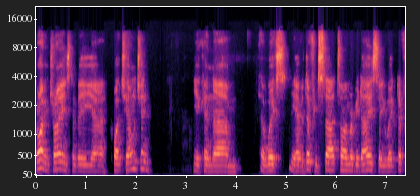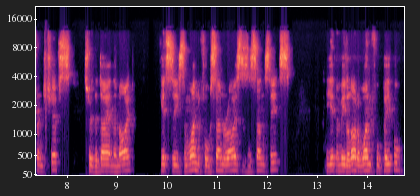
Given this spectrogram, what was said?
driving trains can be uh, quite challenging. You can um, it works. You have a different start time every day, so you work different shifts through the day and the night. You get to see some wonderful sunrises and sunsets. You get to meet a lot of wonderful people,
